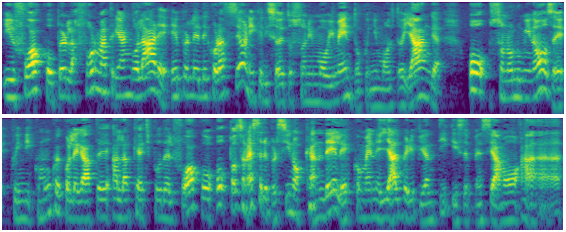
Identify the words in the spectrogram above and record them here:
il fuoco per la forma triangolare e per le decorazioni che di solito sono in movimento, quindi molto yang, o sono luminose, quindi comunque collegate all'archetipo del fuoco, o possono essere persino candele, come negli alberi più antichi, se pensiamo a,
